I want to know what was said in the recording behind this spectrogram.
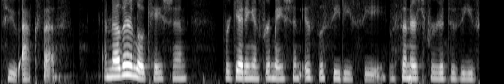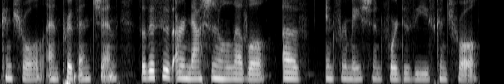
to access. Another location for getting information is the CDC, the Centers for Disease Control and Prevention. So, this is our national level of information for disease control.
